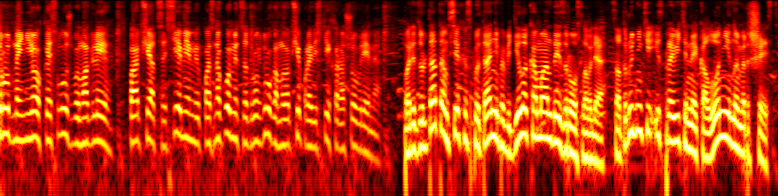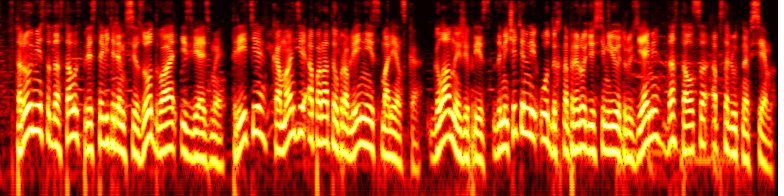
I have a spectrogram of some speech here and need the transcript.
трудной, нелегкой службы могли пообщаться с семьями, познакомиться друг с другом и вообще провести хорошо время. По результатам всех испытаний победила команда из Рославля, сотрудники исправительной колонии номер 6. Второе место досталось представителям СИЗО-2 из Вязьмы. Третье – команде аппарата управления из Смоленска. Главный же приз – замечательный отдых на природе с семьей и друзьями – достался абсолютно всем.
